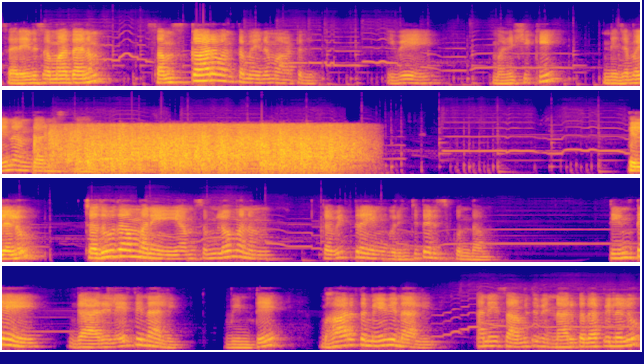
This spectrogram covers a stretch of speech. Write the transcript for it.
సరైన సమాధానం సంస్కారవంతమైన మాటలు. ఇవే మనిషికి నిజమైన అందాన్ని ఇస్తాయి పిల్లలు చదువుదాం అనే ఈ అంశంలో మనం కవిత్రయం గురించి తెలుసుకుందాం. తింటే గారెలే తినాలి వింటే భారతమే వినాలి అనే సామెత విన్నారు కదా పిల్లలు?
